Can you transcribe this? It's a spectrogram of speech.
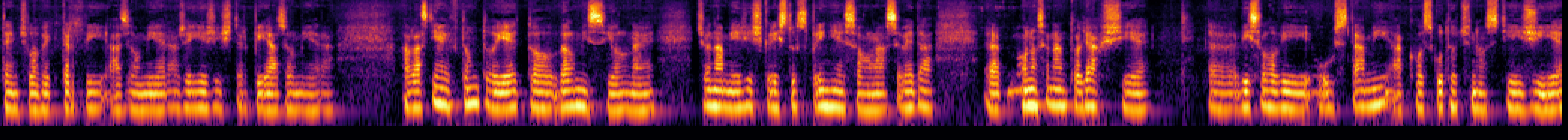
ten človek trpí a zomiera, že Ježiš trpí a zomiera. A vlastne aj v tomto je to veľmi silné, čo nám Ježiš Kristus priniesol na sveda. E, ono sa nám to ľahšie e, vysloví ústami, ako v skutočnosti žije,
